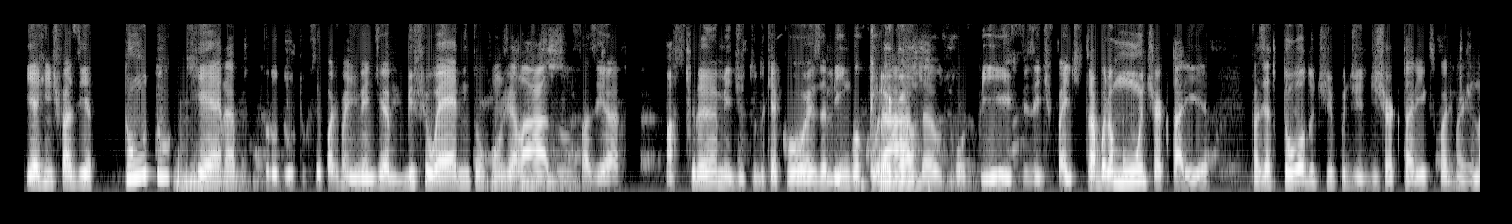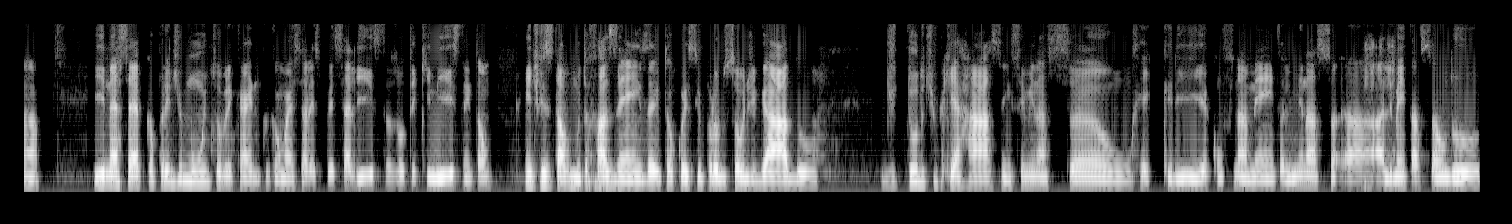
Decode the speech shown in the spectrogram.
e a gente fazia tudo que era produto que você pode imaginar. Vendia bife Wellington congelado, fazia pastrame de tudo que é coisa, língua curada, os bifes. A gente, a gente trabalhou muito charcutaria. Fazia todo tipo de, de charcutaria que você pode imaginar. E nessa época aprendi muito sobre carne, porque o Marcelo é especialista, ou tecnista, então a gente visitava muita fazenda, então conheci produção de gado, de tudo tipo que é raça, inseminação, recria, confinamento, alimentação, alimentação do,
